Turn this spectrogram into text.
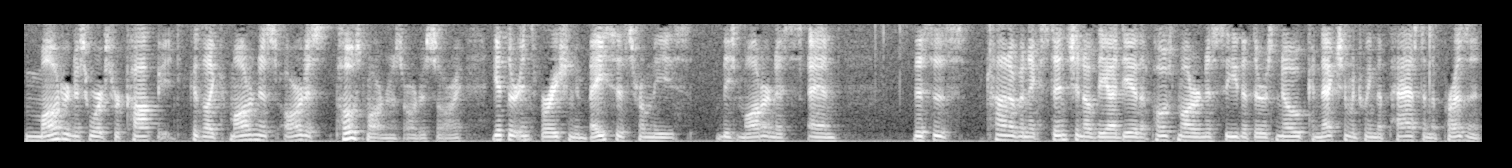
modernist works were copied because like modernist artists, postmodernist artists, sorry, get their inspiration and basis from these these modernists, and this is kind of an extension of the idea that postmodernists see that there's no connection between the past and the present,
